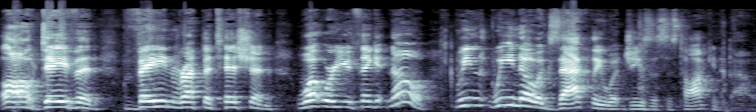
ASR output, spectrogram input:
Oh, David, vain repetition. What were you thinking? No, we, we know exactly what Jesus is talking about.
